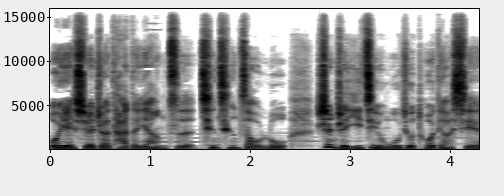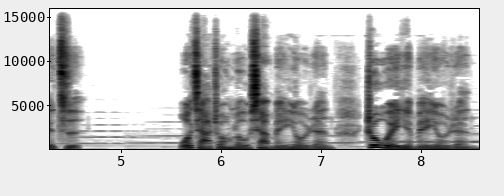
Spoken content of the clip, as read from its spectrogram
我也学着他的样子轻轻走路，甚至一进屋就脱掉鞋子。我假装楼下没有人，周围也没有人，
